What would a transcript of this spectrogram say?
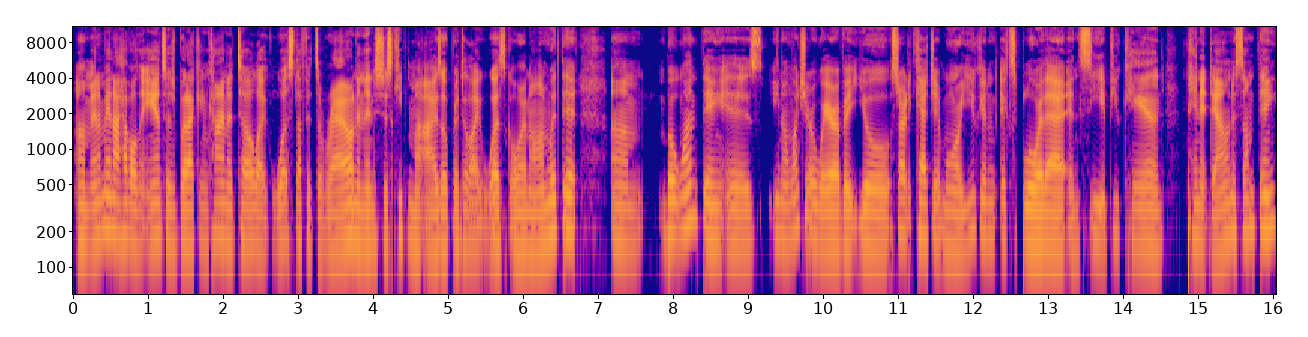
Um, and I may not have all the answers, but I can kind of tell like what stuff it's around, and then it's just keeping my eyes open to like what's going on with it. Um, but one thing is, you know, once you're aware of it, you'll start to catch it more. You can explore that and see if you can pin it down to something.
